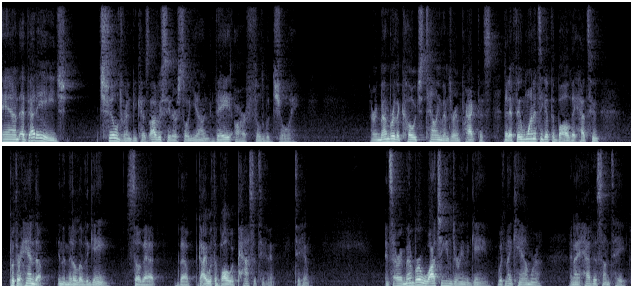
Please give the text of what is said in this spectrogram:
And at that age, children, because obviously they're so young, they are filled with joy. I remember the coach telling them during practice that if they wanted to get the ball, they had to put their hand up in the middle of the game so that the guy with the ball would pass it to him. To him. And so I remember watching him during the game with my camera, and I have this on tape,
